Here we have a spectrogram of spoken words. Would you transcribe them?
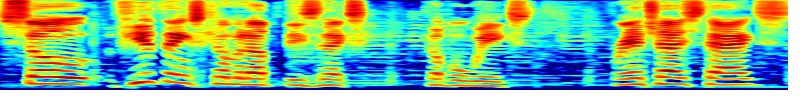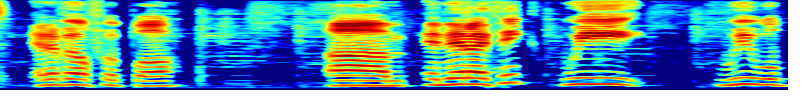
So, a few things coming up these next couple weeks franchise tags, NFL football. Um, and then I think we we will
